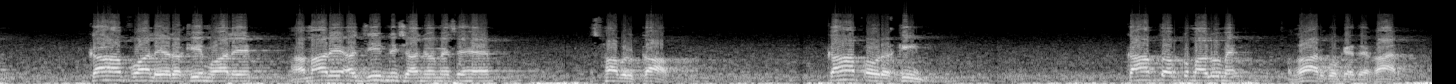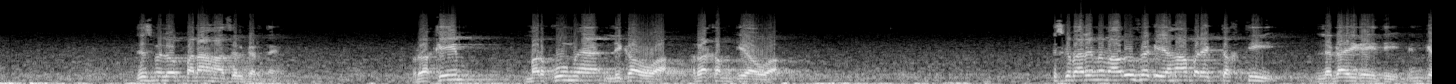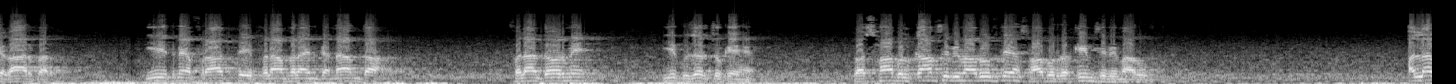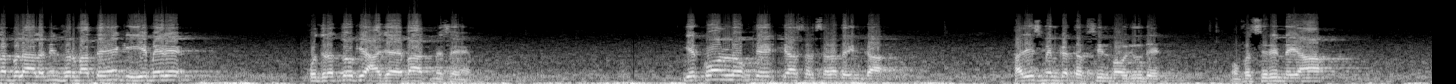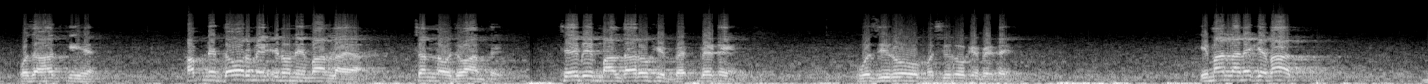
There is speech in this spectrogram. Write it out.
کہف والے، رقیم والے ہمارے عجیب نشانیوں میں سے ہیں اصحاب القاف کہف اور رقیم۔ کہف تو آپ کو معلوم ہے، غار کو کہتے ہیں، غار۔ جس میں لوگ پناہ حاصل کرتے ہیں۔ رقیم مرقوم ہے، لکھا ہوا، رقم کیا ہوا۔ اس کے بارے میں معروف ہے کہ یہاں پر ایک تختی لگائی گئی تھی ان کے غار پر۔ یہ اتنے افراد تھے، فلاں فلاں ان کا نام تھا۔ فلاں دور میں یہ گزر چکے ہیں۔ تو اصحاب القام سے بھی معروف تھے، اصحاب الرقیم سے بھی معروف تھے۔ اللہ رب العالمین فرماتے ہیں کہ یہ میرے قدرتوں کے عجائبات میں سے ہیں۔ یہ کون لوگ تھے؟ کیا سلسلت ہے ان کا؟ حدیث میں ان کا تفصیل موجود ہے۔ مفسرین نے یہاں وضاحت کی ہے۔ اپنے دور میں انہوں نے مان لایا، چند نوجوان تھے۔ تھے بھی مالداروں کے بیٹے، وزیروں، مشیروں کے بیٹے۔ ایمان لانے کے بعد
